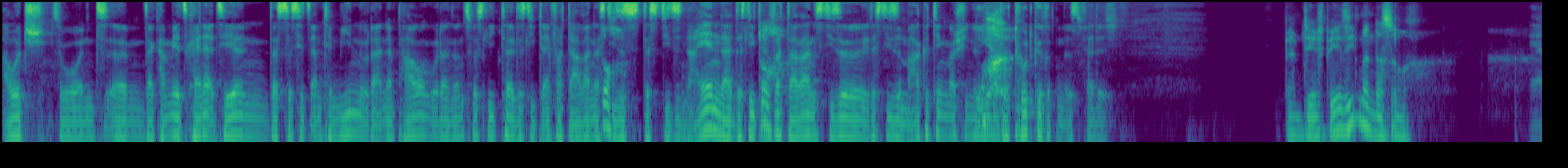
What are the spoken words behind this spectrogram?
ouch. So, und ähm, da kann mir jetzt keiner erzählen, dass das jetzt am Termin oder an der Paarung oder sonst was liegt halt. Das liegt einfach daran, dass Doch. dieses, dass dieses, nein, das liegt Doch. einfach daran, dass diese, dass diese Marketingmaschinerie Boah. einfach totgeritten ist, fertig. Beim DFB sieht man das so. Ja,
